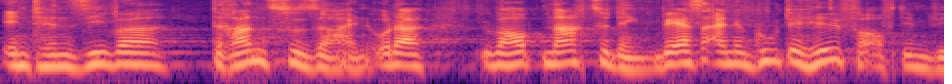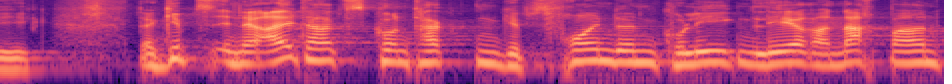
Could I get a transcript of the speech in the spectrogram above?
intensiver dran zu sein oder überhaupt nachzudenken. Wer ist eine gute Hilfe auf dem Weg? Da gibt es in den Alltagskontakten, gibt Freundinnen, Kollegen, Lehrer, Nachbarn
